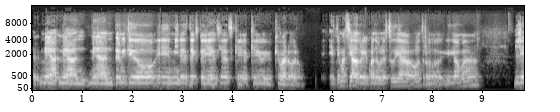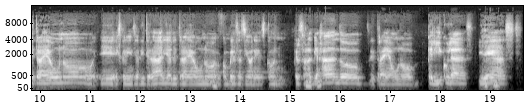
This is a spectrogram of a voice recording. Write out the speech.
Eh, me, me, han, me han permitido eh, miles de experiencias que, que, que valoro. Es demasiado, porque cuando uno estudia otro idioma, le trae a uno eh, experiencias literarias, le trae a uno conversaciones con personas viajando, le trae a uno películas, ideas.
